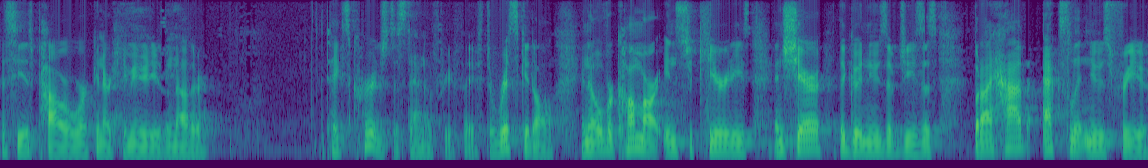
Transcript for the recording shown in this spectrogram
to see his power work in our community is another. It takes courage to stand up for your faith, to risk it all, and to overcome our insecurities and share the good news of Jesus. But I have excellent news for you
